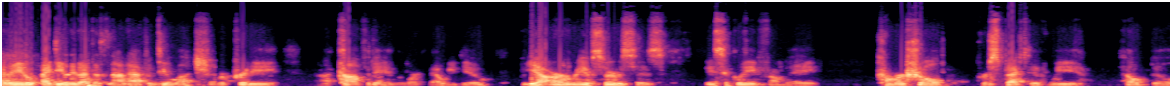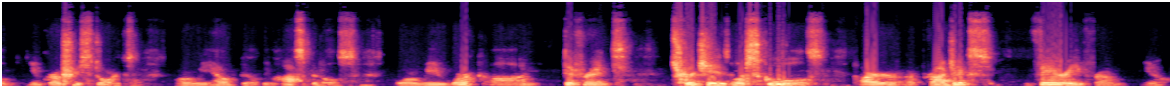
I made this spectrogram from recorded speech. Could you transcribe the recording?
Ideally, that does not happen too much. We're pretty uh, confident in the work that we do. But yeah, our array of services, basically from a commercial perspective, we help build new grocery stores, or we help build new hospitals, or we work on different churches or schools. Our, our projects vary from you know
